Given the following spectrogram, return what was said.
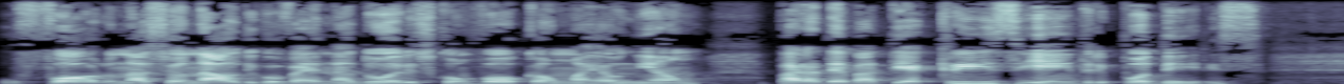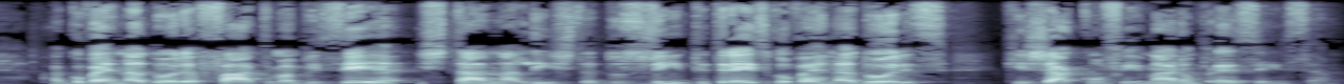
O Fórum Nacional de Governadores convoca uma reunião para debater a crise entre poderes. A governadora Fátima Bezerra está na lista dos 23 governadores que já confirmaram presença.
